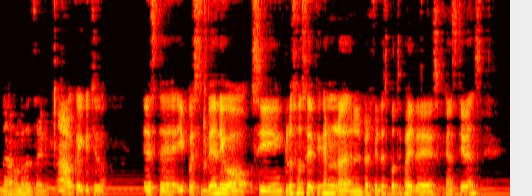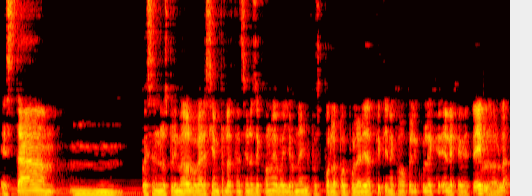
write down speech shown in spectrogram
la rola del trailer. Ah, ok, qué chido. Este, y pues bien digo, si incluso se fijan en, el perfil de Spotify de Sufjan Stevens, está mm, pues en los primeros lugares siempre las canciones de Call Me By Your Name, pues por la popularidad que tiene como película LGBT y bla bla bla,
